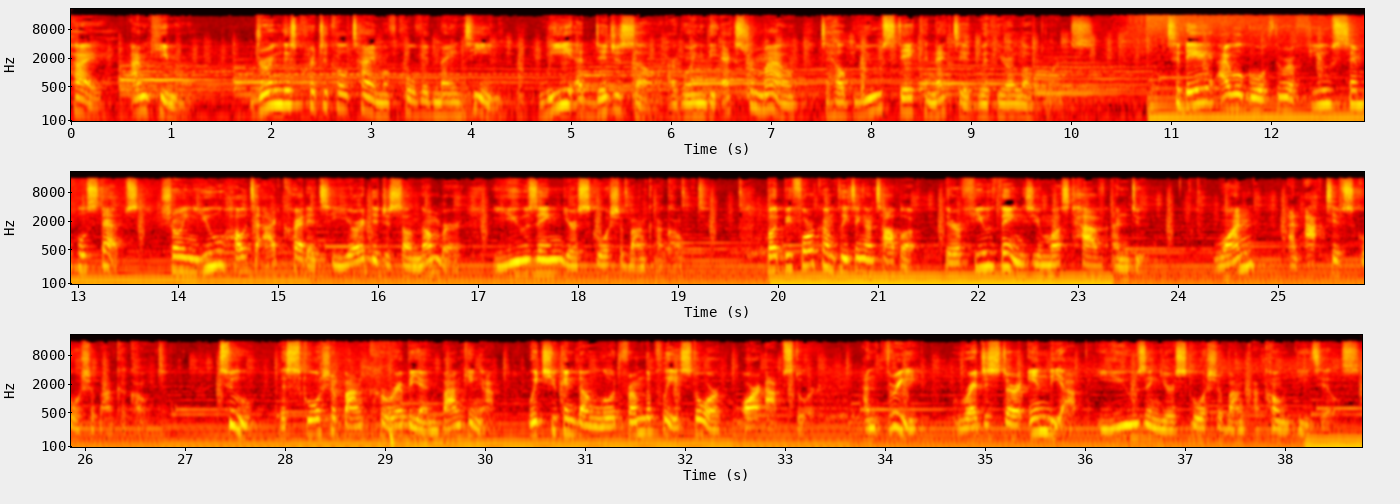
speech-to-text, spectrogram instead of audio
Hi, I'm Kimo. During this critical time of COVID 19, we at Digicel are going the extra mile to help you stay connected with your loved ones. Today, I will go through a few simple steps showing you how to add credit to your Digicel number using your Scotiabank account. But before completing a top up, there are a few things you must have and do. 1. An active Scotiabank account. 2. The Scotiabank Caribbean banking app, which you can download from the Play Store or App Store. And 3. Register in the app using your Scotiabank account details.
